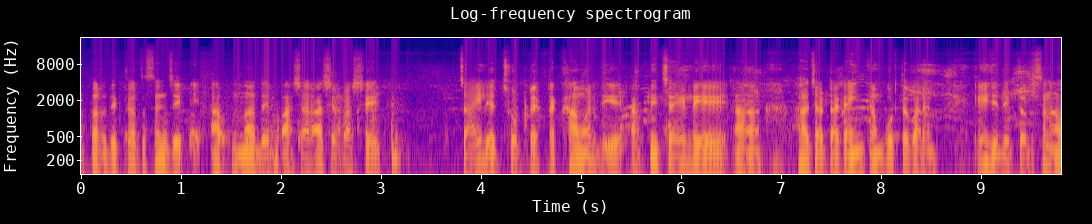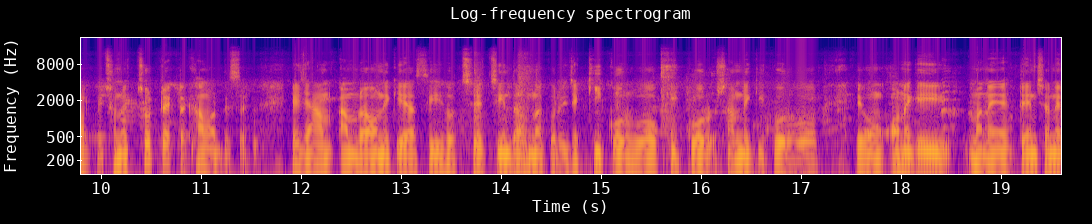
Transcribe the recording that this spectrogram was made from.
আপনারা দেখতে পাচ্ছেন যে আপনাদের বাসার আশেপাশে চাইলে ছোট্ট একটা খামার দিয়ে আপনি চাইলে হাজার টাকা ইনকাম করতে পারেন। এই যে দেখতে পাচ্ছেন আমার পিছনে ছোট্ট একটা খামার দিছে। এই যে আমরা অনেকে আসি হচ্ছে চিন্তা ভাবনা করি যে কি করব, কি কর, সামনে কি করব এবং অনেকেই মানে টেনশনে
